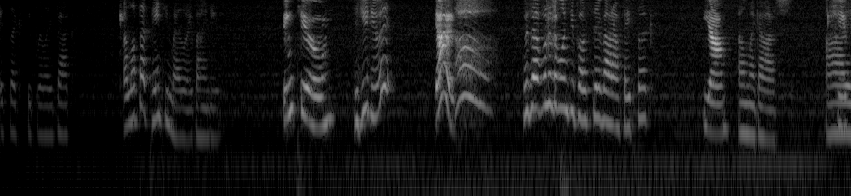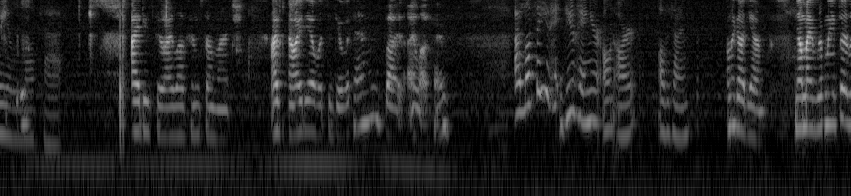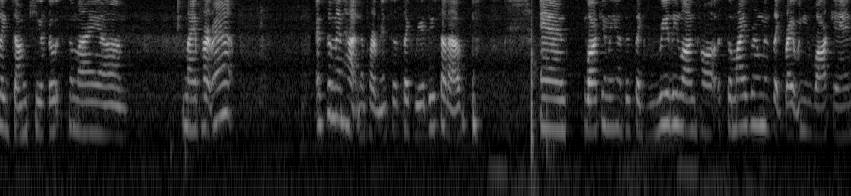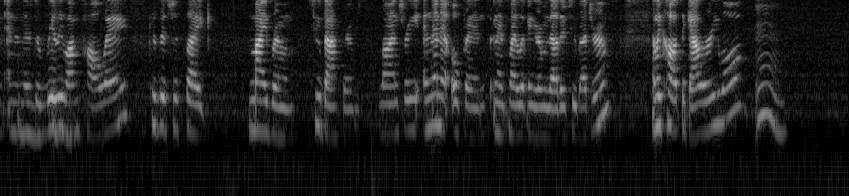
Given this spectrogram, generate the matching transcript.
It's like super laid back. I love that painting, by the way, behind you. Thank you. Did you do it? Yes. Was that one of the ones you posted about on Facebook? yeah, Oh my gosh. I He's- love that. I do too. I love him so much. I have no idea what to do with him, but I love him. I love that you ha- do you hang your own art all the time. Oh my god, yeah. No, my roommates are like dumb cute. So my um my apartment it's a Manhattan apartment, so it's like weirdly set up. and walk in we have this like really long hall so my room is like right when you walk in and then there's a really long hallway because it's just like my room two bathrooms laundry and then it opens and it's my living room and the other two bedrooms and we call it the gallery wall Mm.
